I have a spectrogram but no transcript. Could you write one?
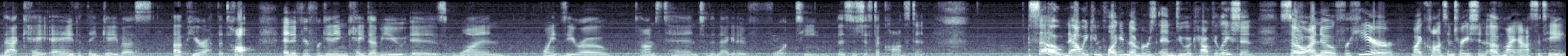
that Ka that they gave us up here at the top. And if you're forgetting, Kw is 1.0 times 10 to the negative 14. This is just a constant. So now we can plug in numbers and do a calculation. So I know for here, my concentration of my acetate,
